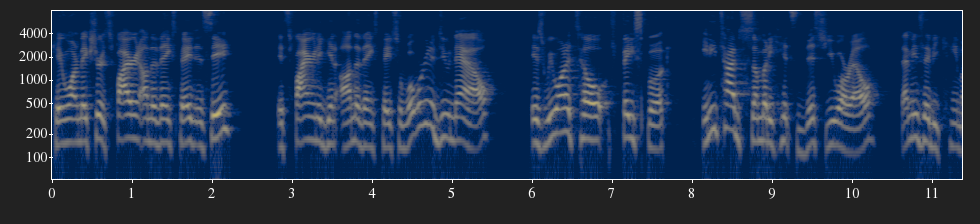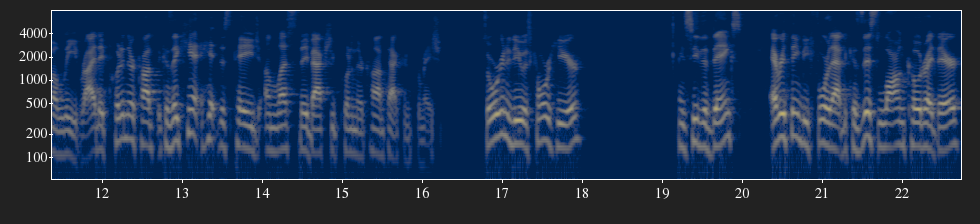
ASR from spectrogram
Okay we want to make sure it's firing on the thanks page and see it's firing again on the thanks page. So what we're gonna do now is we want to tell Facebook anytime somebody hits this URL that means they became a lead right? They put in their contact because they can't hit this page unless they've actually put in their contact information. So what we're gonna do is come over here and see the thanks everything before that because this long code right there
